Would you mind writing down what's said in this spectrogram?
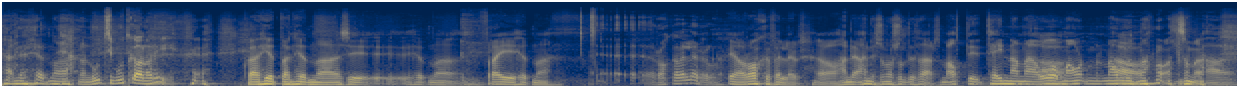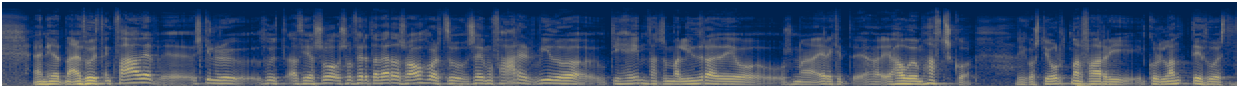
hann er hérna Ná, nútím útgáðan á því. Hvað hétt hann hérna þessi hérna frægi hérna? Rockafeller og já, Rockefeller, já, hann er, hann er svona svolítið þar sem átti teinana og námurnar og allt Já, já. en hérna, en þú veist, en hvað ef skilur, þú veist, að því að svo, svo fyrir þetta að verða svo áhvert, þú segjum og farir við út í heim þar sem maður líðræði og, og svona er ekkit, ég háið um haft sko. Því eitthvað stjórnar fari í einhverju landi, þú veist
